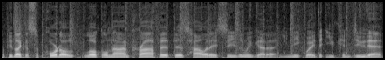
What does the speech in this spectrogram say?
If you'd like to support a local nonprofit this holiday season, we've got a unique way that you can do that.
